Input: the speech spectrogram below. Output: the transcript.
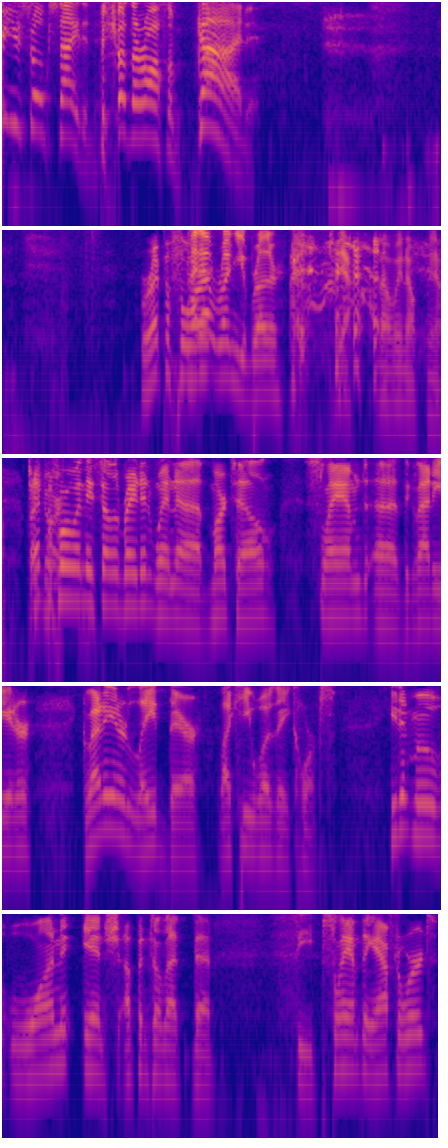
are you so excited? Because they're awesome. God, Right before, I'd outrun you, brother. yeah, no, we know, we know. right before when they celebrated, when uh, Martel slammed uh, the Gladiator, Gladiator laid there like he was a corpse. He didn't move one inch up until that that the slam thing afterwards.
